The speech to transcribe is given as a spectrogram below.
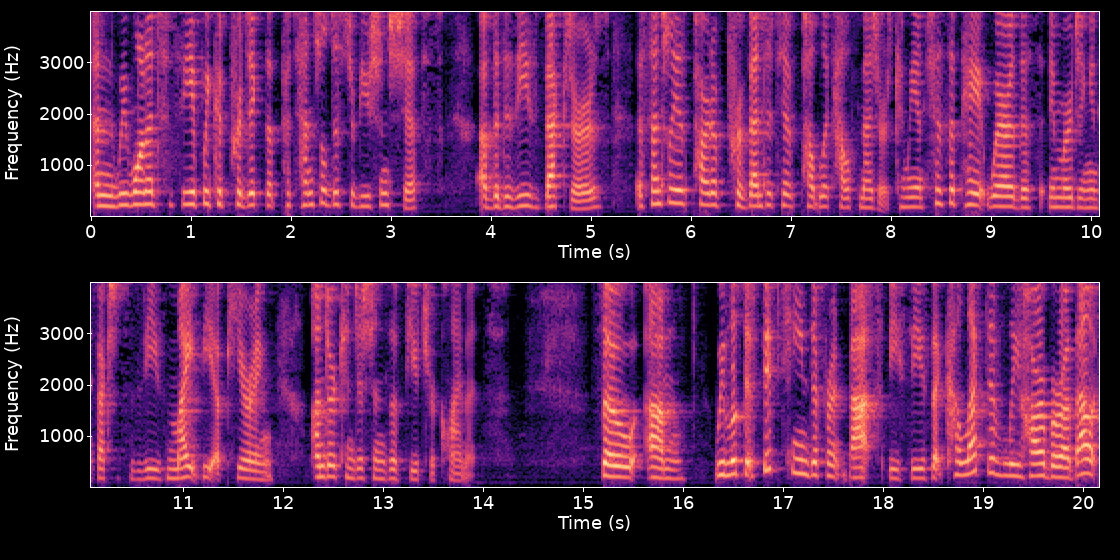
And we wanted to see if we could predict the potential distribution shifts of the disease vectors essentially as part of preventative public health measures? Can we anticipate where this emerging infectious disease might be appearing under conditions of future climates? So um, we looked at 15 different bat species that collectively harbor about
